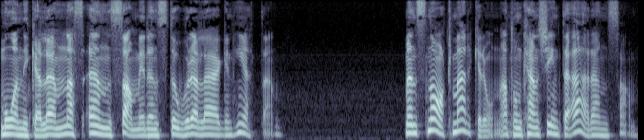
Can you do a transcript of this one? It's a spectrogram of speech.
Monica lämnas ensam i den stora lägenheten. Men snart märker hon att hon kanske inte är ensam.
